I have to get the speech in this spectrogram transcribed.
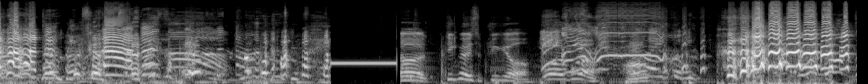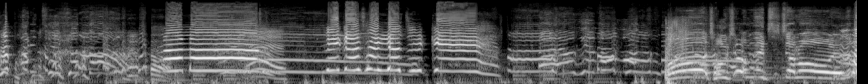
하나 둘 하나 둘. 저 피규어 있어 피규어. 어 뭐야? 네. 내가 살려줄게. 아, 정신 없네 진짜로. 얘들아.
